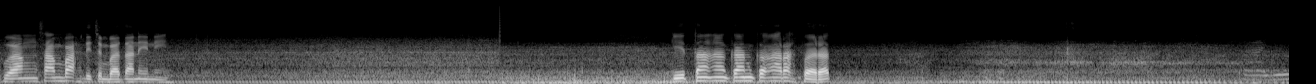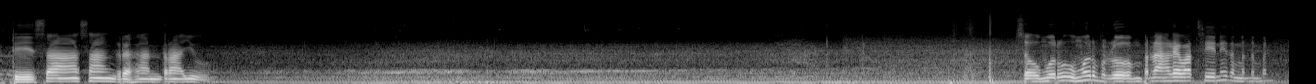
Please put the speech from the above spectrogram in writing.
buang sampah di jembatan ini. Kita akan ke arah barat. Desa Sanggrahan Trayu. Seumur umur belum pernah lewat sini teman-teman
